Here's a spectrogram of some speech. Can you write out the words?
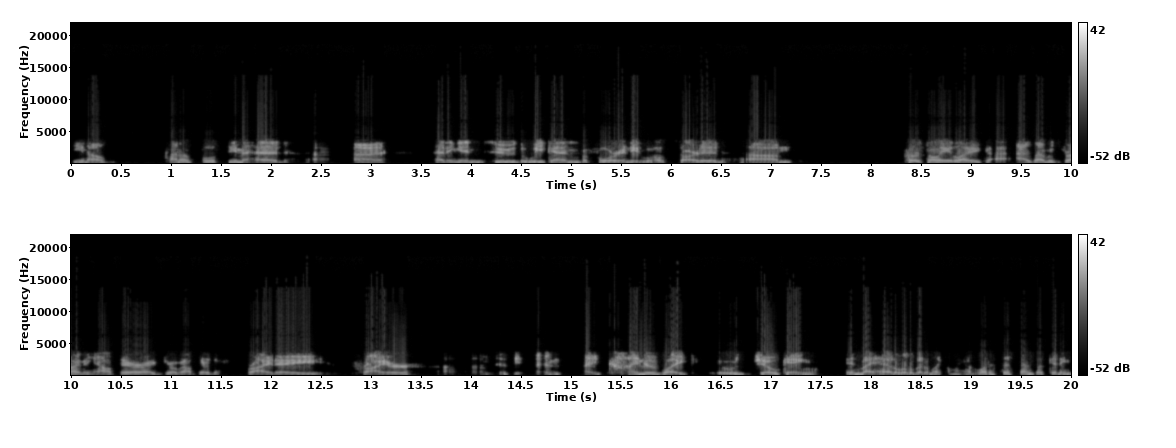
you know, kind of full steam ahead. Uh, heading into the weekend before Indian Wells started. Um, personally, like as I was driving out there, I drove out there the Friday prior um, to the end. I kind of like it was joking in my head a little bit. I'm like, oh my god, what if this ends up getting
